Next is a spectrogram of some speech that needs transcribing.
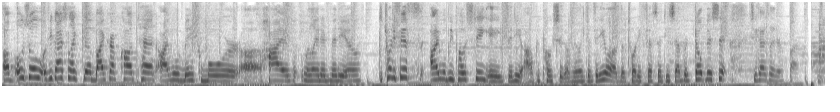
Um, also, if you guys like the Minecraft content, I will make more uh, Hive related videos. The 25th, I will be posting a video. I'll be posting a really good video on the 25th of December. Don't miss it. See you guys later. Bye.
